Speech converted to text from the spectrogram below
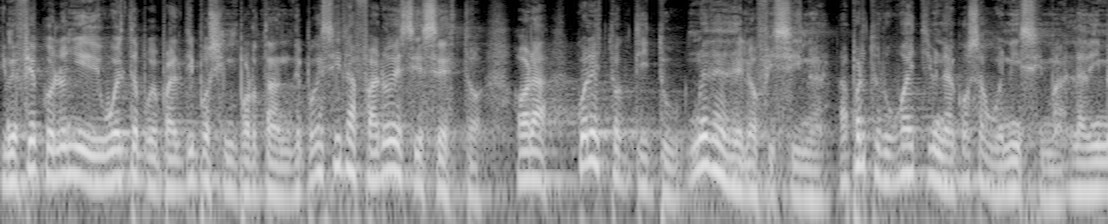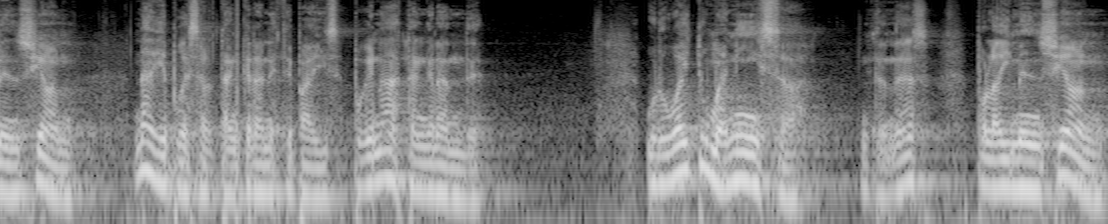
y me fui a Colonia y de vuelta porque para el tipo es importante. Porque si la Faroe si es esto. Ahora, ¿cuál es tu actitud? No es desde la oficina. Aparte Uruguay tiene una cosa buenísima, la dimensión. Nadie puede ser tan grande en este país, porque nada es tan grande. Uruguay te humaniza, ¿entendés? Por la dimensión.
